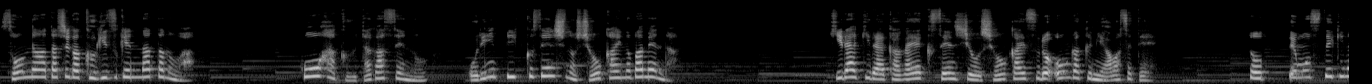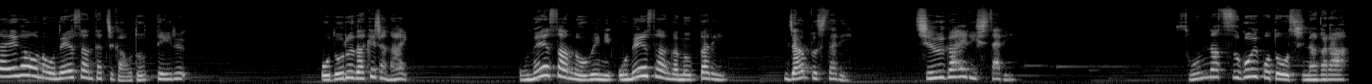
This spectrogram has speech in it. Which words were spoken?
そんな私が釘付けになったのは、紅白歌合戦のオリンピック選手の紹介の場面だ。キラキラ輝く選手を紹介する音楽に合わせて、とっても素敵な笑顔のお姉さんたちが踊っている。踊るだけじゃない。お姉さんの上にお姉さんが乗ったり、ジャンプしたり、宙返りしたり。そんなすごいことをしながら、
